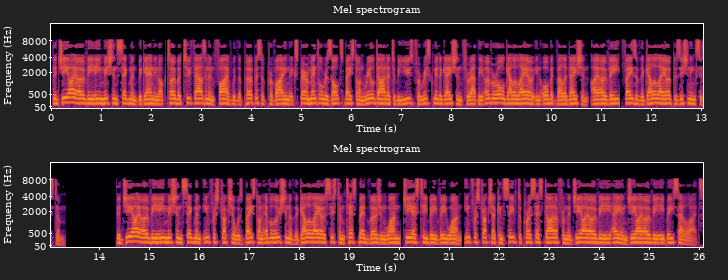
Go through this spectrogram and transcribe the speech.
The GIOVE mission segment began in October 2005 with the purpose of providing experimental results based on real data to be used for risk mitigation throughout the overall Galileo in-orbit validation phase of the Galileo positioning system. The GIOVE mission segment infrastructure was based on evolution of the Galileo System Testbed version 1 GSTB-V1 infrastructure conceived to process data from the GIOVE-A and GIOVE-B satellites.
